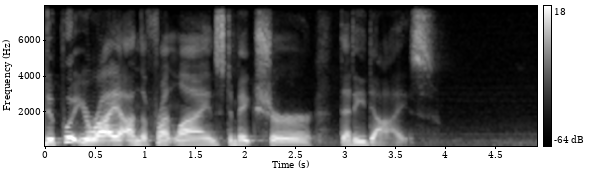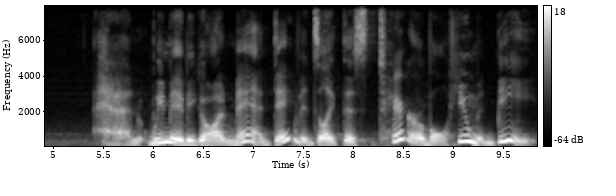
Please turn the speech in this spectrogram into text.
to put Uriah on the front lines to make sure that he dies. And we may be going, man, David's like this terrible human being.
